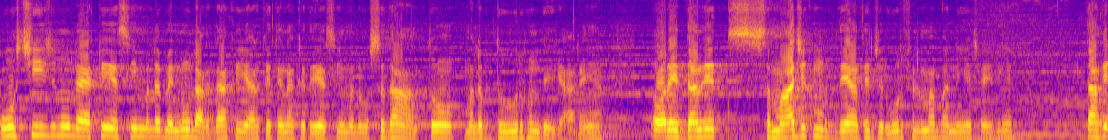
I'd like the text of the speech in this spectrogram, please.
ਉਸ ਚੀਜ਼ ਨੂੰ ਲੈ ਕੇ ਅਸੀਂ ਮਤਲਬ ਮੈਨੂੰ ਲੱਗਦਾ ਕਿ ਯਾਰ ਕਿਤੇ ਨਾ ਕਿਤੇ ਅਸੀਂ ਮਤਲਬ ਉਸ ਸਿਧਾਂਤ ਤੋਂ ਮਤਲਬ ਦੂਰ ਹੁੰਦੇ ਜਾ ਰਹੇ ਹਾਂ। ਔਰ ਇਦਾਂ ਦੇ ਸਮਾਜਿਕ ਮੁੱਦਿਆਂ ਤੇ ਜ਼ਰੂਰ ਫਿਲਮਾਂ ਬਣਨੀਆਂ ਚਾਹੀਦੀਆਂ। ਤਾਂ ਕਿ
